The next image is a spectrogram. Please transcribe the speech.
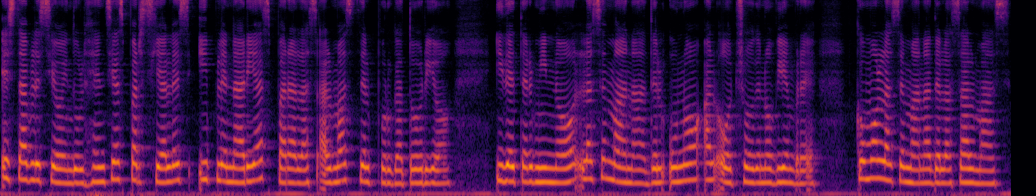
estableció indulgencias parciales y plenarias para las almas del purgatorio y determinó la semana del 1 al 8 de noviembre como la Semana de las Almas,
